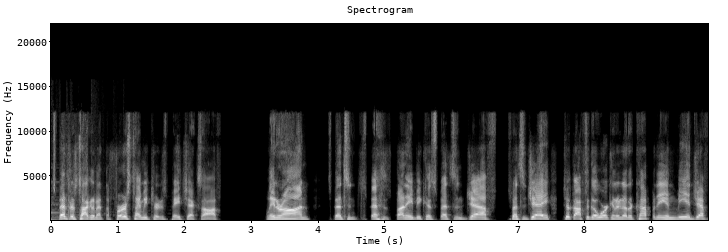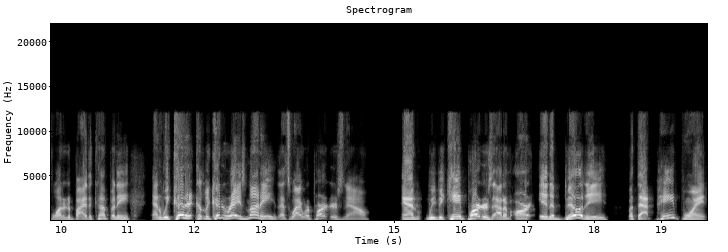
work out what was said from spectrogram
Spencer's talking about the first time he turned his paychecks off. Later on, Spencer, it's funny because Spencer and Jeff, Spencer Jay took off to go work in another company, and me and Jeff wanted to buy the company, and we couldn't because we couldn't raise money. That's why we're partners now. And we became partners out of our inability, but that pain point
